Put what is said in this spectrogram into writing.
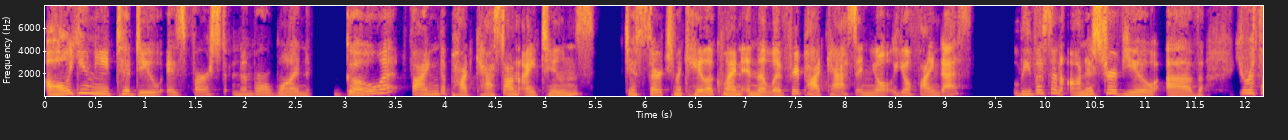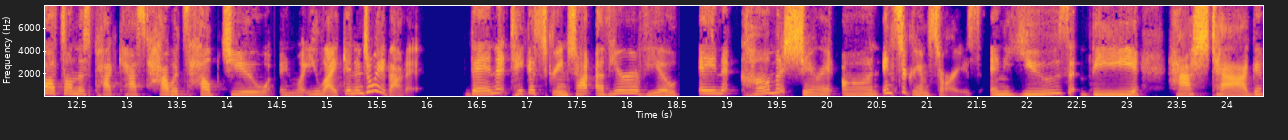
All you need to do is first, number one, go find the podcast on iTunes just search Micala Quinn in the Live Free podcast and you'll, you'll find us. Leave us an honest review of your thoughts on this podcast, how it's helped you and what you like and enjoy about it. Then take a screenshot of your review and come share it on Instagram stories and use the hashtag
